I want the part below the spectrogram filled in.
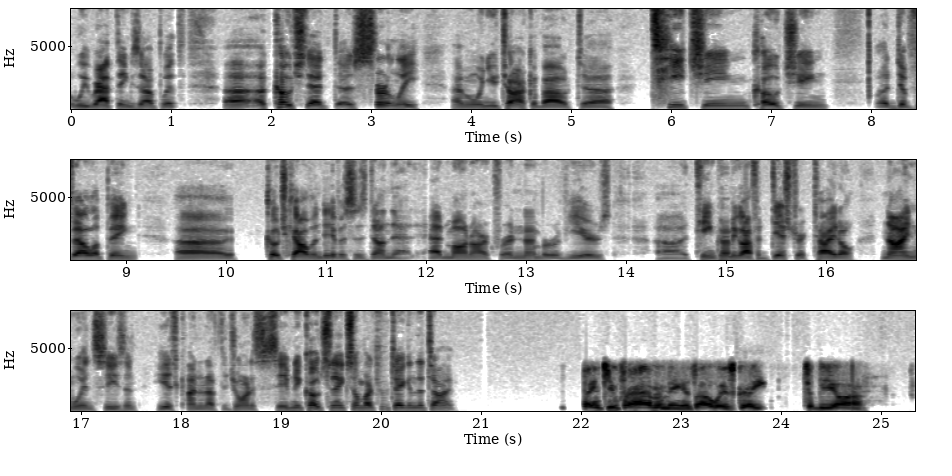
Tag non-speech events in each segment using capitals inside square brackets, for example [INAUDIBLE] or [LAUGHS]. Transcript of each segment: We wrap things up with uh, a coach that uh, certainly, I mean, when you talk about uh, teaching, coaching, uh, developing, uh, Coach Calvin Davis has done that at Monarch for a number of years. Uh, team coming off a district title, nine win season. He is kind enough to join us this evening. Coach, thanks so much for taking the time. Thank you for having me. It's always great to be on.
